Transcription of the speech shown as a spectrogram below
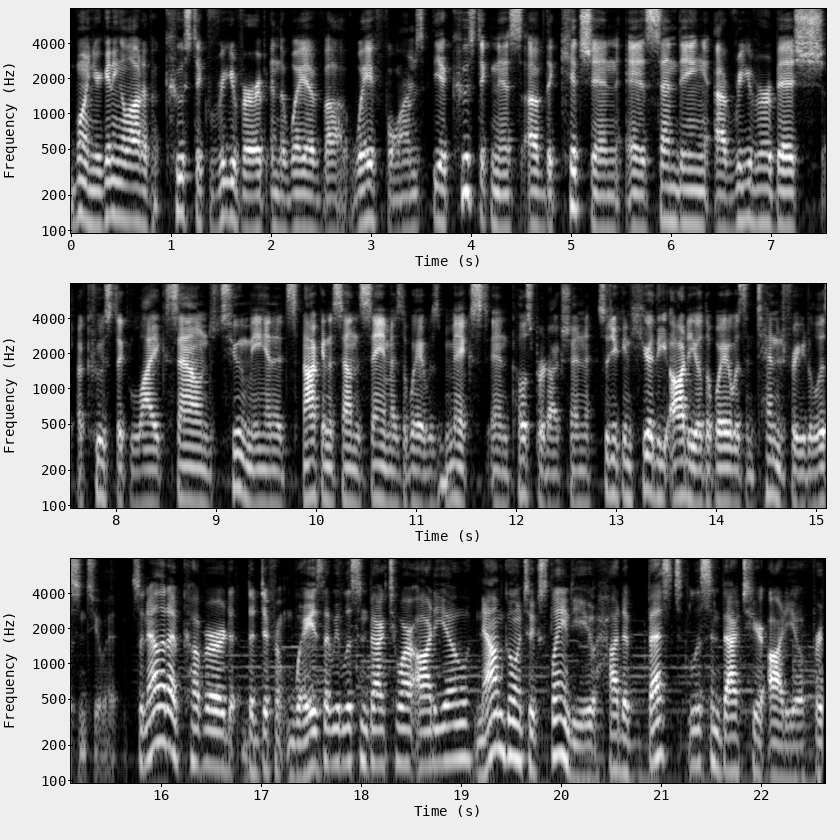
one you're getting a lot of acoustic reverb in the way of uh, waveforms. The acousticness of the kitchen is sending a reverbish acoustic like sound to me and it's not going to sound the same as the way it was mixed in post-production so you can hear the audio the way it was intended for you to listen to it. So now that I've covered the different ways that we listen back to our audio, now I'm going to explain to you how to best listen back to your audio for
